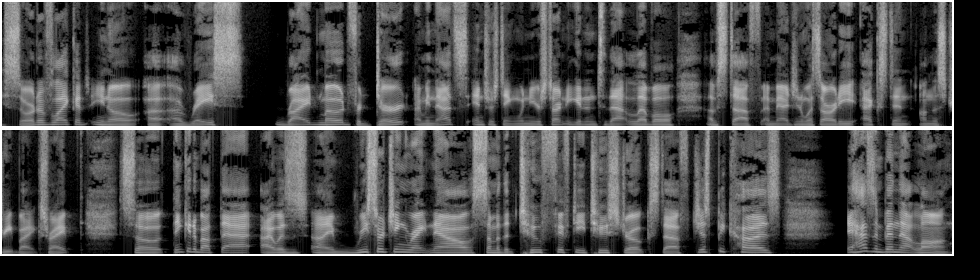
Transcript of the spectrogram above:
sort of like a, you know, a, a race ride mode for dirt. I mean, that's interesting. When you're starting to get into that level of stuff, imagine what's already extant on the street bikes, right? So thinking about that, I was I'm researching right now some of the 252 stroke stuff just because it hasn't been that long.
